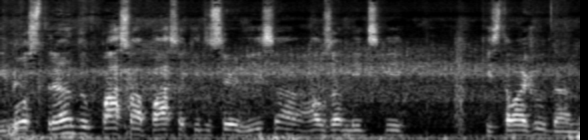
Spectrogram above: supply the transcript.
E mostrando passo a passo aqui do serviço aos amigos que, que estão ajudando.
